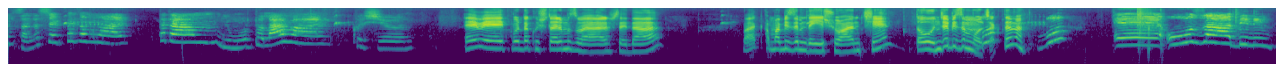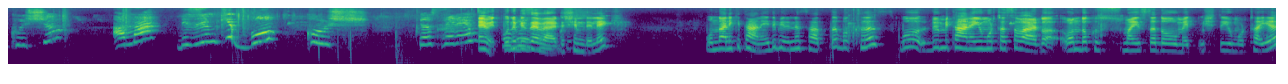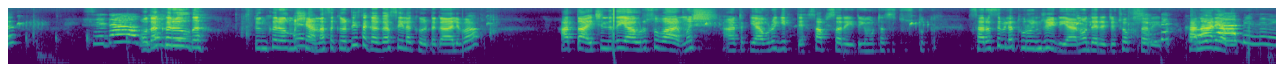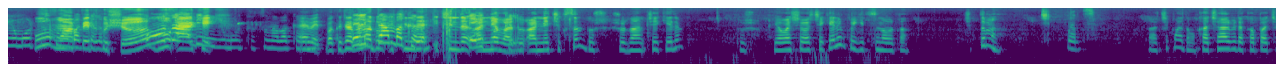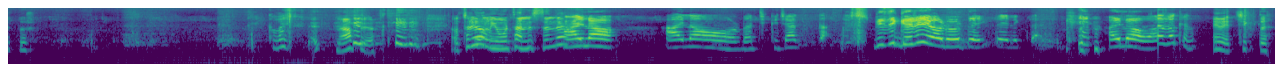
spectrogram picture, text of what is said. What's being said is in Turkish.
ablacığım sana sürprizim var. Tadam yumurtalar var. Kuşun. Evet burada kuşlarımız var Seda. Bak ama bizim değil şu an için. Doğunca bizim olacak değil mi? Bu eee Oğuz abinin kuşu ama bizimki bu kuş. Göstereyim. Evet Bu bunu bize bizim verdi kuş. şimdilik. Bundan iki taneydi. Birini sattı bu kız. Bu dün bir tane yumurtası vardı. 19 Mayıs'ta doğum etmişti yumurtayı. Seda O da kırıldı. Dün kırılmış Evet. yani. Nasıl kırdıysa gagasıyla kırdı galiba. Hatta içinde de yavrusu varmış. Artık yavru gitti. Sapsarıydı. Yumurtası tut tut. Sarısı bile turuncuydu yani. O derece çok sarıydı. Kanarya bu. yumurtasına Bu muhabbet kuşu. Bu erkek. yumurtasına bakalım. Evet bakacağız ama dur içinde bakalım. içinde Delik anne var. bakalım. Dur anne çıksın. Dur şuradan çekelim. Dur. Yavaş yavaş çekelim ki gitsin oradan. Çıktı mı? Çıkmadı. Daha çıkmadı mı? Kaçar bir de kapı açık dur. Kapat. Ne yapıyor? Oturuyor mu yumurtanın üstünde? Hala. Hala orada çıkacak da. Bizi görüyor orada delikten. Hala var. Bakın. Evet çıktı.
